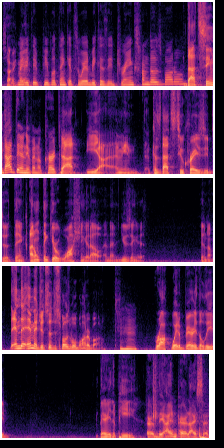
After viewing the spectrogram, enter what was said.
Sorry. maybe th- people think it's weird because he drinks from those bottles. That seems That didn't even occur to me. that yeah. I mean, because that's too crazy to think. I don't think you're washing it out and then using it. You know, in the image, it's a disposable water bottle. Mm-hmm. Rock, way to bury the lead. Bury the pee. Or the Iron Paradise. That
